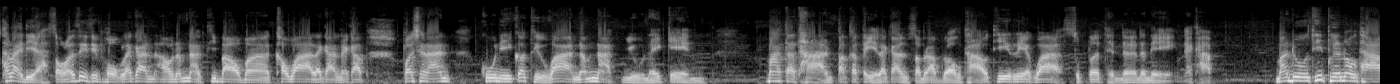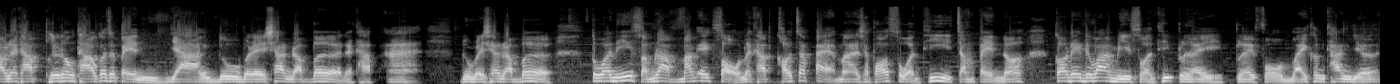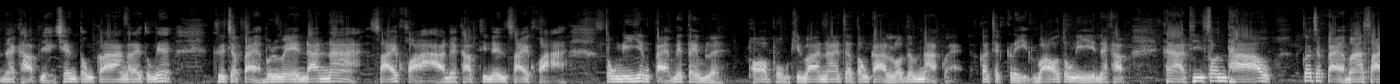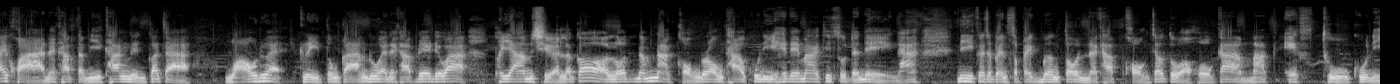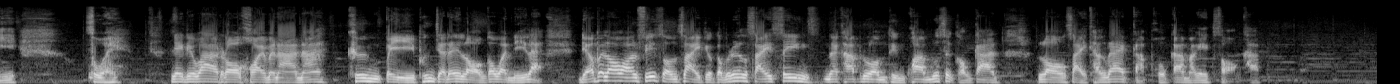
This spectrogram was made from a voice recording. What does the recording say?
เท่าไหร่ดีอะ246 แล้วกันเอาน้ำหนักที่เบามาเข้าว่าแล้วกันนะครับ เพราะฉะนั้นคู่นี้ก็ถือว่าน้ำหนักอยู่ในเกณฑ์มาตรฐานปกติแล้วกันสำหรับรองเท้าที่เรียกว่าซูเปอร์เทนเนอร์นั่นเองนะครับ มาดูที่พื้นรองเท้านะครับ พื้นรองเท้าก็จะเป็นยาง Duration Rubber นะครับอ่า Duration Rubber ตัวนี้สำหรับ Mark X2 นะครับเขาจะแปะมาเฉพาะส่วนที่จำเป็นเนาะก็เรียกได้ว่ามีส่วนที่เปลือยเปลือยโฟมไว้ค่อนข้างเยอะนะครับ อย่างเช่นตรงกลางอะไรตรงเนี้ยคือจะแปะบริเวณด้านหน้าซ้ายขวานะครับที่เน้นซ้ายขวา ตรงนี้ยังแปะไม่เต็มเลย เพราะผมคิดว่าน่าจะต้องการลดน้ำหนักแหละ ก็จะกรีดเว้าตรงนี้นะครับขณะที่ส้นเท้าก็จะแปะมาซ้ายขวานะครับ แต่มีข้างหนึ่งก็จะเว้าด้วยกรีดตรงกลางด้วยนะครับเรียกได้ว่าพยายามเฉือนแล้วก็ลดน้ำหนักของรองเท้าคู่นี้ให้ได้มากที่สุดนั่นเองนะนี่ก็จะเป็นสเปคเบื้องต้นนะครับของเจ้าตัว Hoka Mark X2 คู่นี้ สวย เรียกได้ว่ารอคอยมานานนะ ครึ่งปีเพิ่งจะได้ลองก็วันนี้แหละ เดี๋ยวไปลองออนฟิตสวมใส่เกี่ยวกับเรื่องไซซิ่งนะครับ รวมถึงความรู้สึกของการลองใส่ครั้งแรกกับ Hoka Mark X2 ครับ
